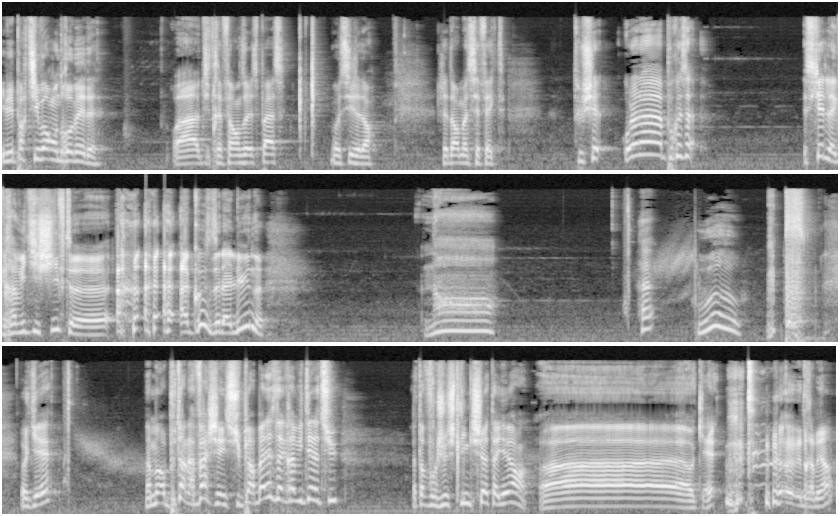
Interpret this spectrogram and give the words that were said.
Il est parti voir Andromède. Ouah, petite référence de l'espace. Moi aussi, j'adore. J'adore Mass Effect. Toucher... Oh là là, pourquoi ça... Est-ce qu'il y a de la gravity shift euh, à cause de la lune? Non Hein? Wouh Ok. Oh, putain la vache elle est super balèze la gravité là-dessus. Attends faut que je slingshot ailleurs. Ah ok. Très bien.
